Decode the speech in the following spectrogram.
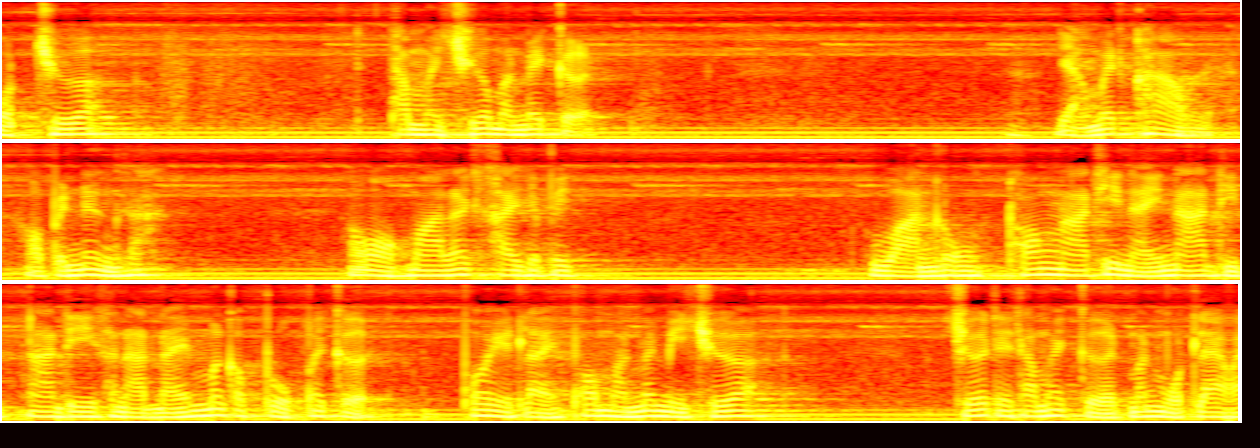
หมดเชื้อทำให้เชื้อมันไม่เกิด อย่างเม็ดข้าวเนี่ยเอาไปนึ่งซะเอาออกมาแล้วใครจะไปหวานลงท้องนาที่ไหนนาดิบนาดีขนาดไหน มันก็ปลูกไม่เกิด เพราะเหตุไรเพราะมันไม่มีเชื้อ เชื้อที่ทำให้เกิดมันหมดแล้ว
